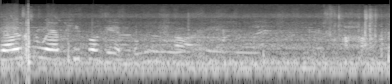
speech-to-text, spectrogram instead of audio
Go to where people get blue cards. Uh-huh.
